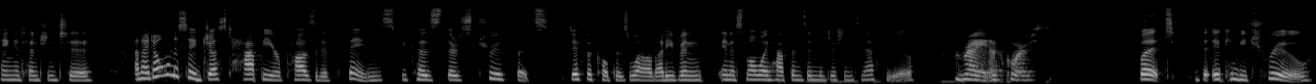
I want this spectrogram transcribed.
paying attention to. And I don't want to say just happy or positive things because there's truth that's difficult as well, that even in a small way happens in Magician's Nephew. Right, of course. But it can be true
